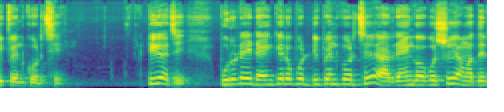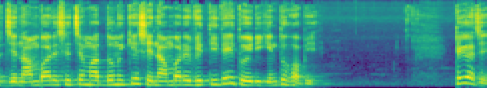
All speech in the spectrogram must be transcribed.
ডিপেন্ড করছে। ঠিক আছে? পুরোটাই র্যাঙ্কের ওপর ডিপেন্ড করছে, আর র্যাঙ্ক অবশ্যই আমাদের যে নাম্বার এসেছে মাধ্যমিকে, সেই নাম্বারের ভিত্তিতেই তৈরি কিন্তু হবে। ঠিক আছে?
